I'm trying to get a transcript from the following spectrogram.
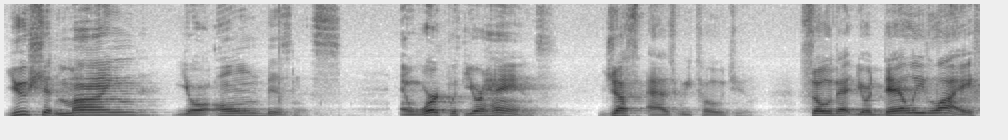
You should mind your own business and work with your hands, just as we told you, so that your daily life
